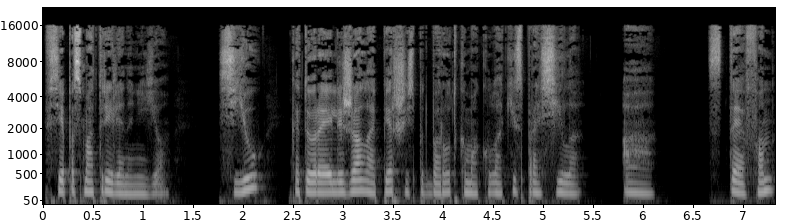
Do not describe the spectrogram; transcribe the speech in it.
Все посмотрели на нее. Сью, которая лежала, опершись подбородком о кулаки, спросила, «А Стефан?»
